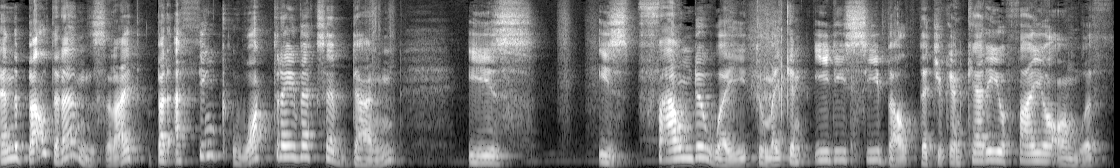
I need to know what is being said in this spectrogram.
and the belt runs, right? But I think what Trayvax have done is, is found a way to make an EDC belt that you can carry your firearm with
